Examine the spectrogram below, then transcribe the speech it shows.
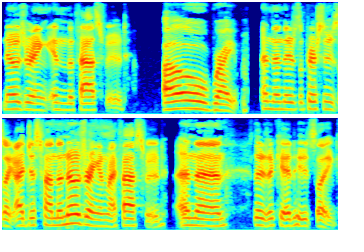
nose ring in the fast food. Oh, right. And then there's the person who's like, I just found a nose ring in my fast food. And then there's a kid who's like,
